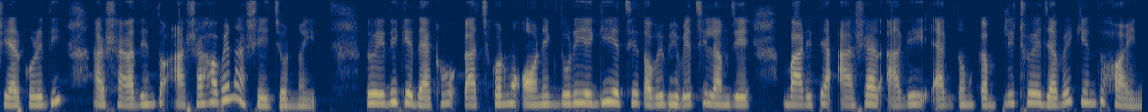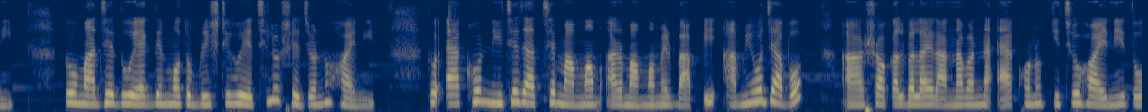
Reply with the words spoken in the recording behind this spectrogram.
শেয়ার করে দিই, আর সারাদিন তো আসা হবে না সেই জন্যই। তো এদিকে দেখো, কাজকর্ম অনেক দূরে এগিয়েছে, তবে ভেবেছিলাম যে বাড়িতে আসার আগেই একদম কমপ্লিট হয়ে যাবে, কিন্তু হয়নি। তো মাঝে দু একদিন মতো বৃষ্টি হয়েছিল, সেজন্য হয়নি তো এখন নিচে যাচ্ছে মাম্মাম আর মাম্মামের বাপি, আমিও যাব আর সকালবেলায় রান্নাবান্না এখনও এখনও কিছু হয়নি, তো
